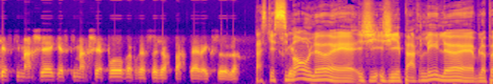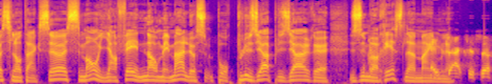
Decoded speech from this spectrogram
qu'est-ce qui marchait, qu'est-ce qui marchait pas. Puis après ça, je repartais avec ça. Là. Parce que Simon, là, euh, j'y ai parlé là, il n'y a pas si longtemps que ça. Simon, il en fait énormément là, pour plusieurs, plusieurs euh, humoristes là, même. Exact, c'est ça.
